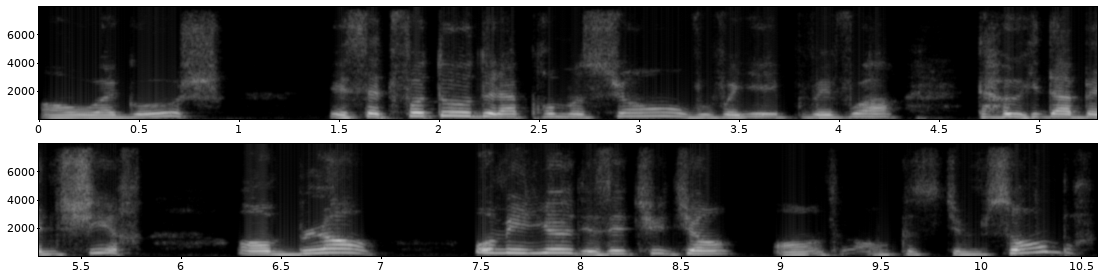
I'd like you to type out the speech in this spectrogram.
en haut à gauche, et cette photo de la promotion, vous voyez, vous pouvez voir Tawhida Benchir en blanc au milieu des étudiants en, costume sombre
